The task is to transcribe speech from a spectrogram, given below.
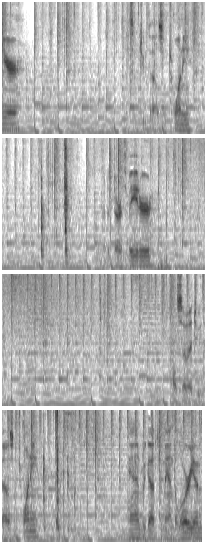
here. That's a 2020. Got a Darth Vader. Also a 2020. And we got the Mandalorian.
